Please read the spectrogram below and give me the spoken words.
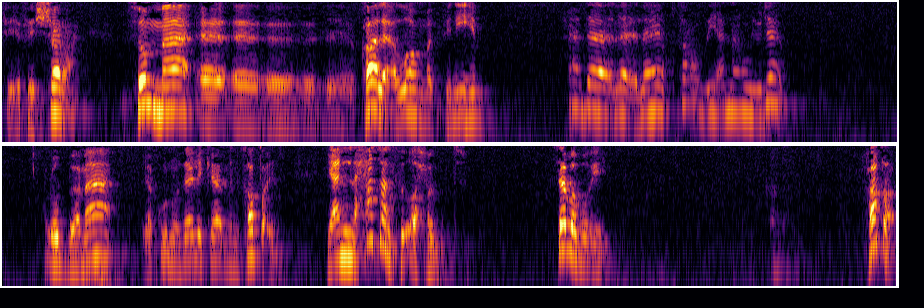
في, الشرع. ثم آه، آه، آه، قال اللهم اكفنيهم. هذا لا يقطع بأنه يجاب. ربما يكون ذلك من خطأ. يعني اللي حصل في أحد سببه إيه؟ خطأ.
